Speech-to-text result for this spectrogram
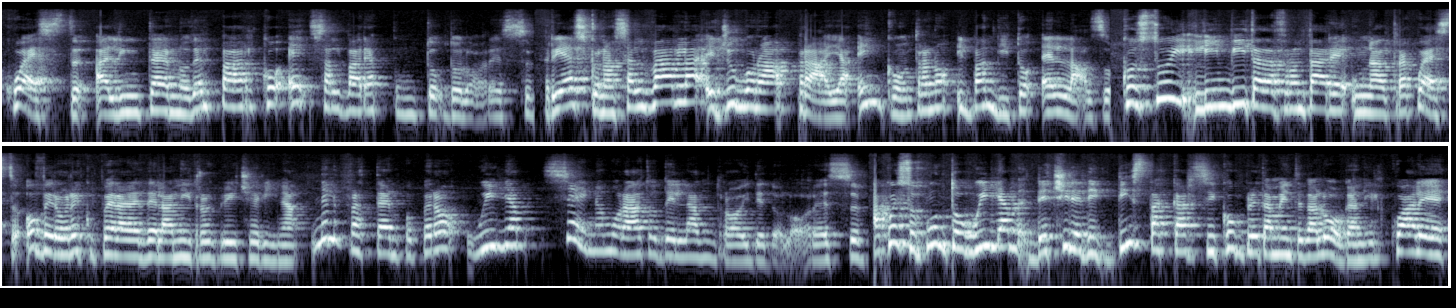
quest all'interno del parco è salvare appunto Dolores. Riescono a salvarla e giungono a Praia e incontrano il bandito El Lazo. Costui li invita ad affrontare un'altra quest, ovvero recuperare della nitroglicerina. Nel frattempo però William si è innamorato dell'androide Dolores. A questo punto William decide di distaccarsi completamente da Logan, il quale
